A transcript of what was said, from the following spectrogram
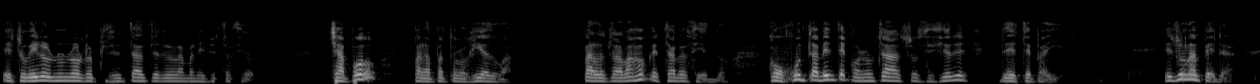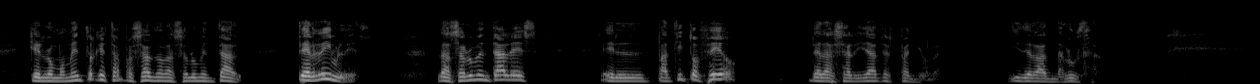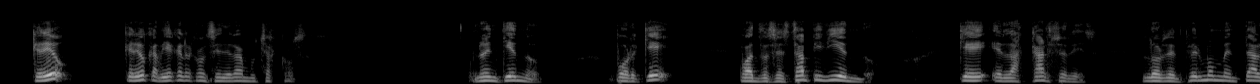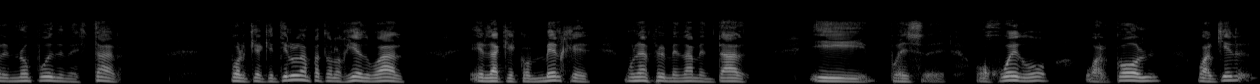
estuvieron unos representantes en la manifestación. Chapó para patología dual, para el trabajo que están haciendo, conjuntamente con otras asociaciones de este país. Es una pena que en los momentos que está pasando la salud mental, terribles, la salud mental es el patito feo de la sanidad española y de la andaluza. Creo, creo que había que reconsiderar muchas cosas. No entiendo por qué cuando se está pidiendo que en las cárceles los enfermos mentales no pueden estar, porque el que tiene una patología dual en la que converge una enfermedad mental y pues eh, o juego o alcohol, cualquier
